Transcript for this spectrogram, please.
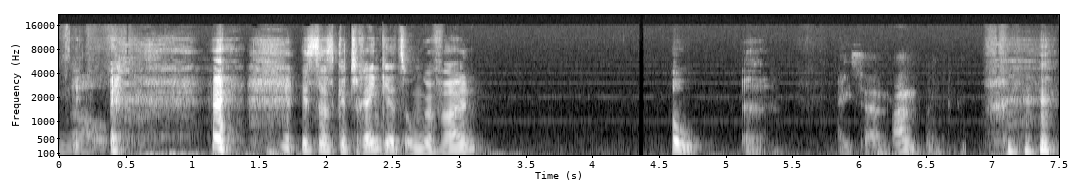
genau. Ist das Getränk jetzt umgefallen? Oh. Ich sag, Mann.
